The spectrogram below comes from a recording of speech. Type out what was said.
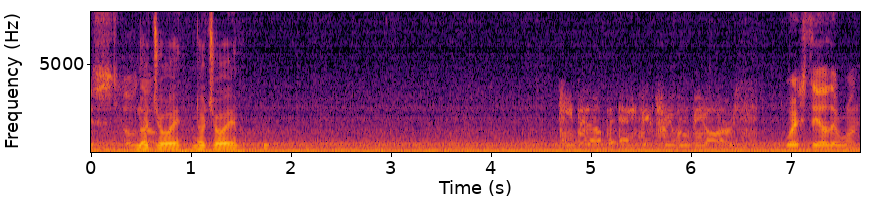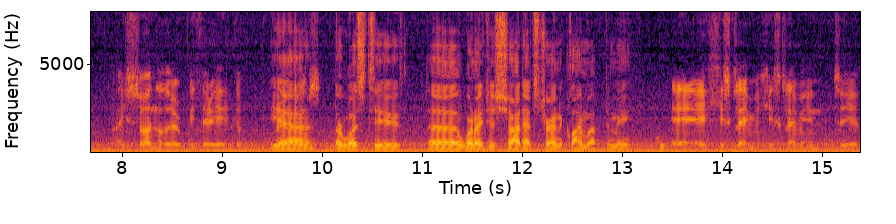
He's slow No now. joy, no joy. Keep it up and victory will be ours. Where's the other one? I saw another P38. Yeah, there was two. The one I just shot at's trying to climb up to me. Uh, he's climbing. He's climbing to you.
